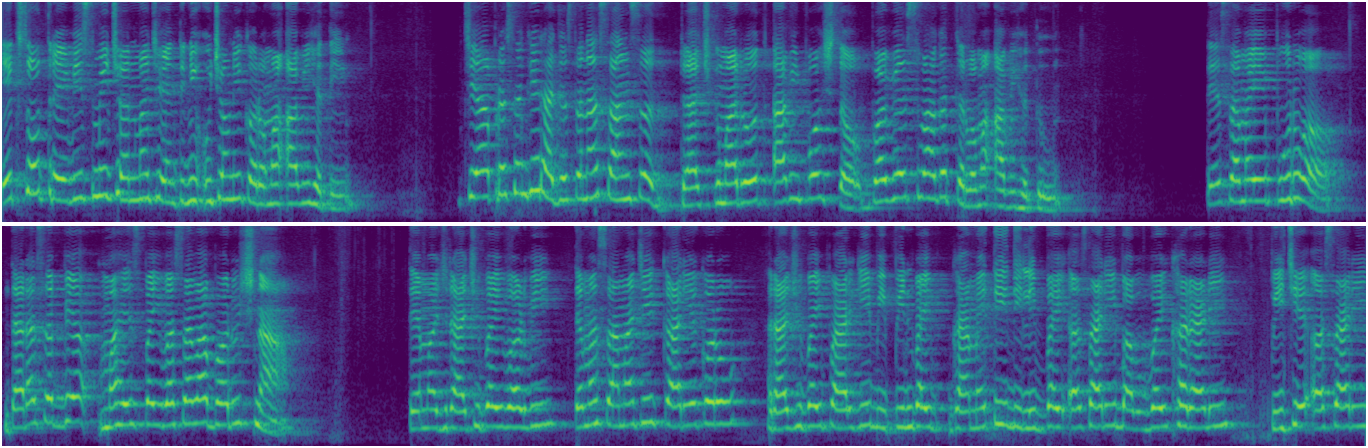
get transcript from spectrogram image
એકસો ત્રેવીસમી જન્મ જયંતિની ઉજવણી કરવામાં આવી હતી. જે આ પ્રસંગે રાજસ્થાનના સાંસદ રાજકુમાર રોત આવી પહોંચતો ભવ્ય સ્વાગત કરવામાં આવ્યું હતું. તે સમયે પૂર્વ ધારાસભ્ય મહેશભાઈ વસાવા ભરૂચના તેમજ રાજુભાઈ વળવી, તેમજ સામાજિક કાર્યકરો રાજુભાઈ પારગી, બિપિનભાઈ ગામેતી, દિલીપભાઈ અસારી, બાબુભાઈ ખરાડી, પીજે અસારી,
